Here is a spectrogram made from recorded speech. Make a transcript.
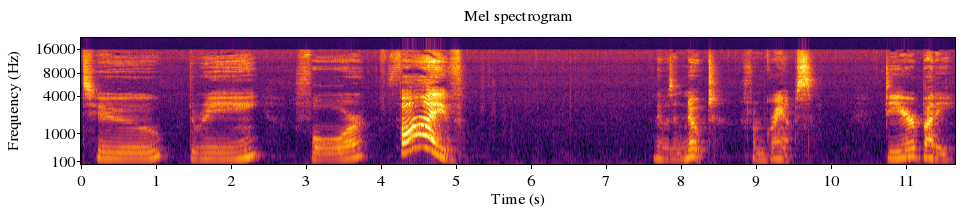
two, three, four, five. There was a note from Gramps. Dear Buddy,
